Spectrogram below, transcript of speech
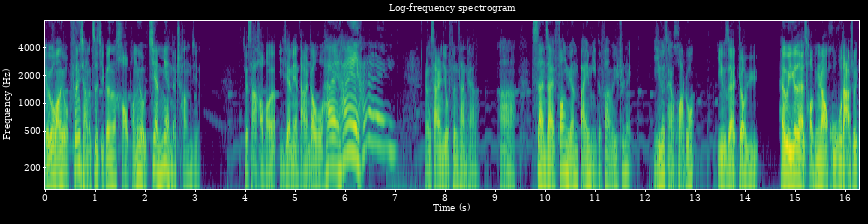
有个网友分享了自己跟好朋友见面的场景。就仨好朋友一见面打完招呼，嗨嗨嗨，然后仨人就分散开了啊，散在方圆百米的范围之内，一个在化妆，一个在钓鱼，还有一个在草坪上呼呼大睡。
